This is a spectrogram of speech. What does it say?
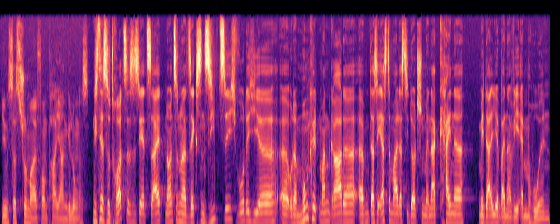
wie uns das schon mal vor ein paar Jahren gelungen ist. Nichtsdestotrotz, es ist jetzt seit 1976 wurde hier äh, oder munkelt man gerade äh, das erste Mal, dass die deutschen Männer keine Medaille bei einer WM holen.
